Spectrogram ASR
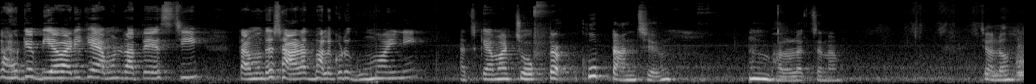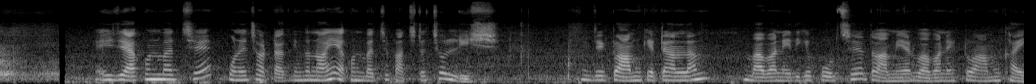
কালকে বিয়ে বাড়িকে এমন রাতে এসছি, তার মধ্যে সারা রাত ভালো করে ঘুম হয়নি। আজকে আমার চোখটা খুব টানছে। ভালো লাগছে না। চলো। এই যে এখন বাজছে পৌনে ছটা, কিন্তু নয়, এখন বাজছে পাঁচটা চল্লিশ। এই যে একটু আম কেটে আনলাম, বাবান এদিকে পড়ছে, তো আমি আর বাবান একটু আম খাই।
